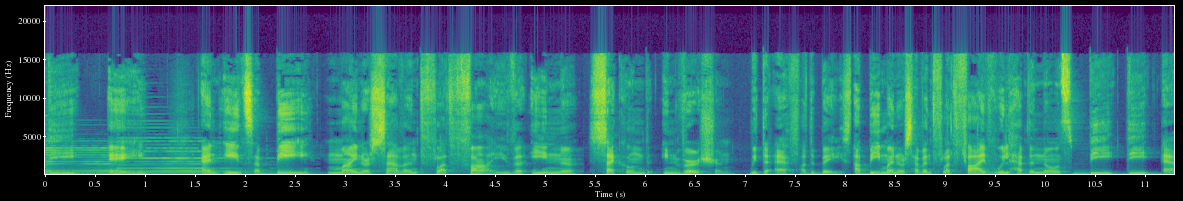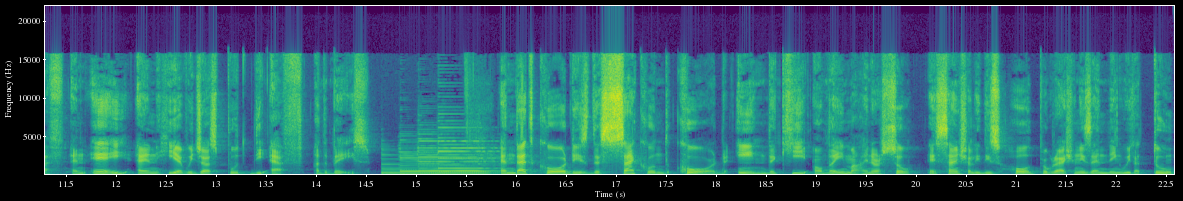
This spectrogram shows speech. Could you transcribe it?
D, a, and it's a B minor 7th flat 5 in second inversion with the F at the base. A B minor 7th flat 5 will have the notes B, D, F, and A, and here we just put the F at the base. And that chord is the second chord in the key of A minor, so essentially this whole progression is ending with a 2,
